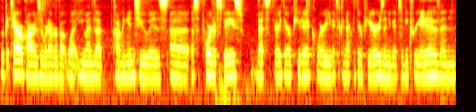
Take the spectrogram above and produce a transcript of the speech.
look at tarot cards or whatever but what you end up coming into is a, a supportive space that's very therapeutic where you get to connect with your peers and you get to be creative and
